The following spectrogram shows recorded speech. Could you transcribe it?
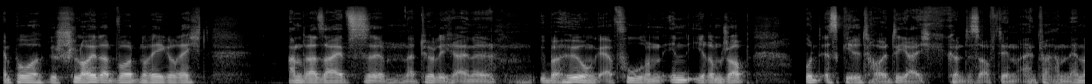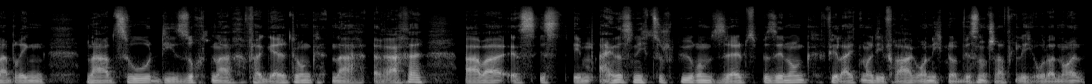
emporgeschleudert wurden, regelrecht, andererseits äh, natürlich eine Überhöhung erfuhren in ihrem Job. Und es gilt heute, ja, ich könnte es auf den einfachen Nenner bringen, nahezu die Sucht nach Vergeltung, nach Rache. Aber es ist eben eines nicht zu spüren, Selbstbesinnung. Vielleicht mal die Frage, und nicht nur wissenschaftlich oder neun,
